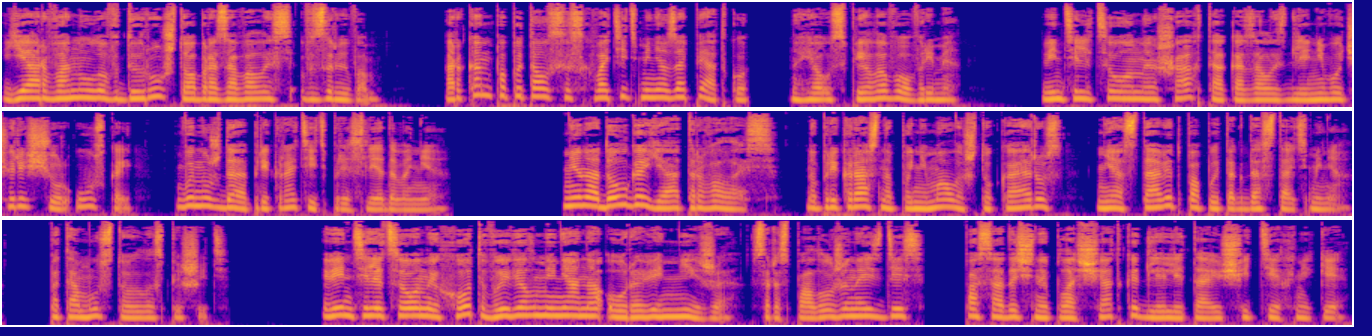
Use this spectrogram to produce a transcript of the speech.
Я рванула в дыру, что образовалась взрывом. Аркан попытался схватить меня за пятку, но я успела вовремя. Вентиляционная шахта оказалась для него чересчур узкой, вынуждая прекратить преследование. Ненадолго я оторвалась но прекрасно понимала, что Кайрус не оставит попыток достать меня, потому стоило спешить. Вентиляционный ход вывел меня на уровень ниже, с расположенной здесь посадочной площадкой для летающей техники.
